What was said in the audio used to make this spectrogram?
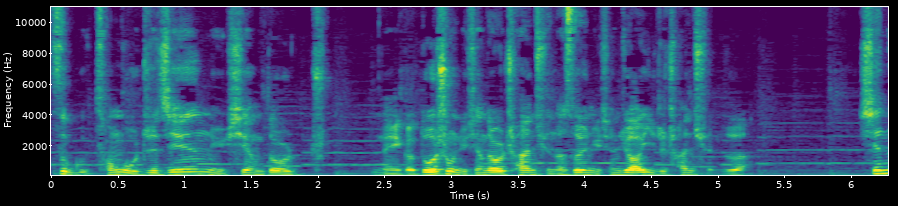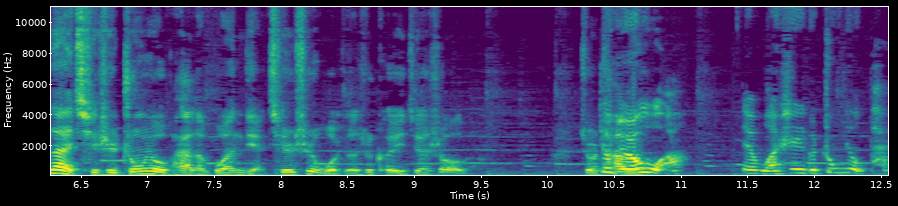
自古从古至今，女性都是那个多数女性都是穿裙子，所以女性就要一直穿裙子。现在其实中右派的观点其实是我觉得是可以接受的，就是就比如我，对我是一个中右派，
